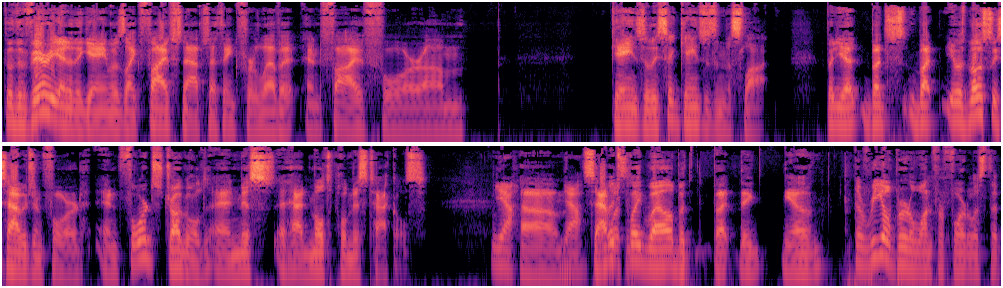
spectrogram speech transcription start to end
though the very end of the game was like five snaps, I think, for Leavitt and five for um, Gaines. So they said Gaines was in the slot, but yet, but but it was mostly Savage and Ford, and Ford struggled and miss and had multiple missed tackles. Yeah, um, yeah. Savage played well, but but they you know the real brutal one for Ford was the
